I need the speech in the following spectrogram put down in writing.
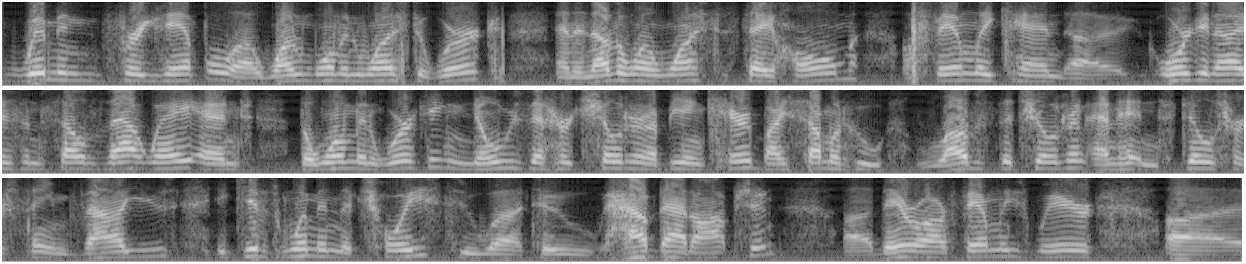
women, for example, uh, one woman wants to work and another one wants to stay home. A family can uh, organize themselves that way, and the woman working knows that her children are being cared by someone who loves the children and instills her same values. It gives women the choice to uh, to have that option. Uh, there are families where uh,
